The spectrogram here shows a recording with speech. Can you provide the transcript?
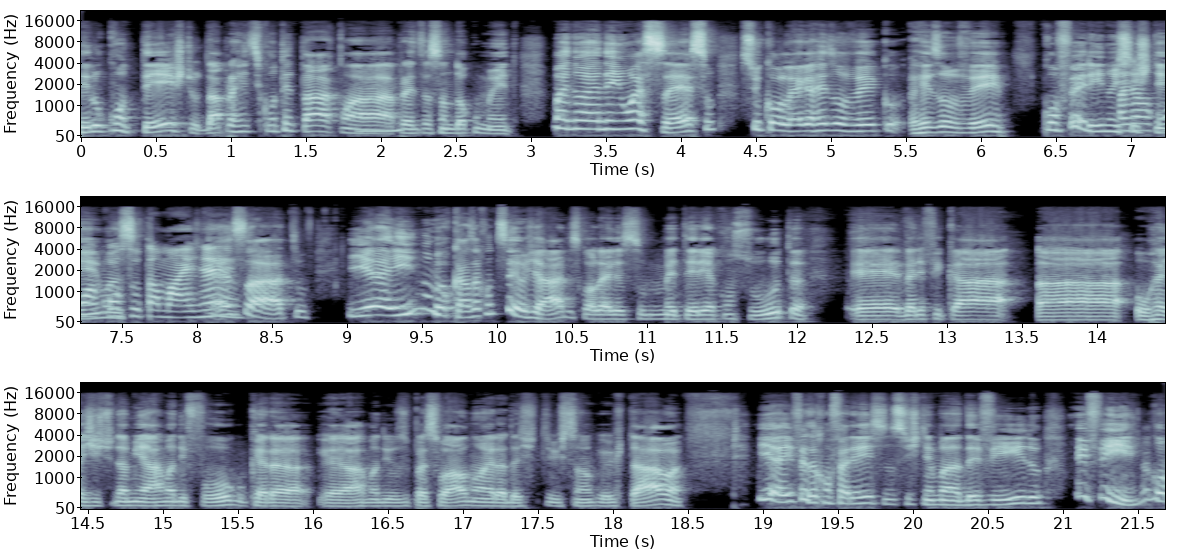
pelo contexto, dá pra gente se contentar com a Uhum. apresentação do documento. Mas não é nenhum excesso se o colega resolver, resolver conferir nos alguma sistemas. consulta a mais, né? Exato. E aí, no meu caso, aconteceu já, dos colegas submeterem a consulta, é, verificar ah, o registro da minha arma de fogo, que era é, arma de uso pessoal, não era da instituição que eu estava. E aí fez a conferência no sistema devido. Enfim, agu-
